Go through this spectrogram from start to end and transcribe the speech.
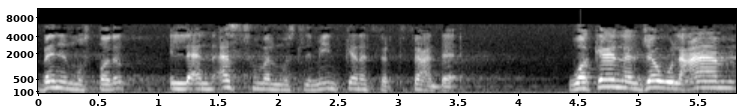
بني المصطلق إلا أن أسهم المسلمين كانت في ارتفاع دائم. وكان الجو العام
